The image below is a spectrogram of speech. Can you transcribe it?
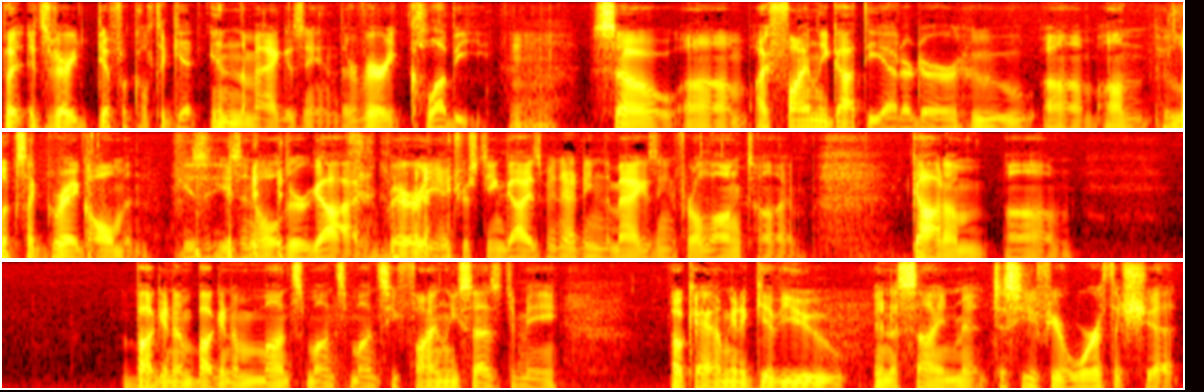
But it's very difficult to get in the magazine. They're very clubby. So um, I finally got the editor who um, on who looks like Gregg Allman. He's he's an older guy, very interesting guy. He's been editing the magazine for a long time. Got him, um, bugging him, bugging him months, months, months. He finally says to me, okay, I'm going to give you an assignment to see if you're worth a shit.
